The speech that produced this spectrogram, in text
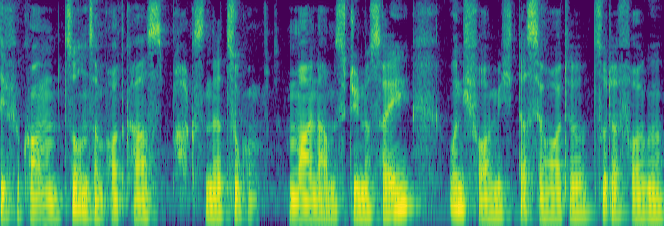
Herzlich willkommen zu unserem Podcast Praxen der Zukunft. Mein Name ist Gino Say und ich freue mich, dass ihr heute zu der Folge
